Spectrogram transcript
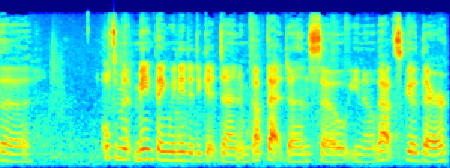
the ultimate main thing we needed to get done, and we got that done. So you know that's good there.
